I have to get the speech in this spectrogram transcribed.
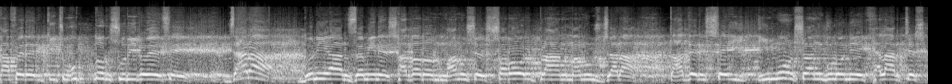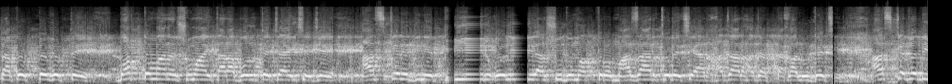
কাফেরের কিছু উত্তরসূরি রয়েছে। যারা দুনিয়ার জমিনে সাধারণ মানুষের সরল প্রাণ মানুষ যারা, তাদের সেই ইমোশনগুলো নিয়ে খেলার চেষ্টা করতে করতে বর্তমানে সময় তারা বলতে চাইছে যে, আজকের দিনে পীর অলিরা শুধুমাত্র মাজার করেছে আর হাজার হাজার টাকা লুটেছে। আজকে যদি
